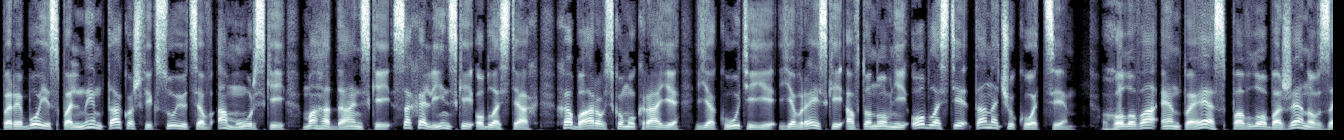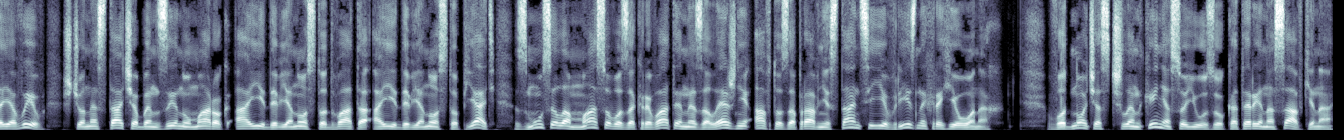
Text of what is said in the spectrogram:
перебої з пальним також фіксуються в Амурській, Магаданській, Сахалінській областях, Хабаровському краї, Якутії, Єврейській автономній області та на Чукотці. Голова НПС Павло Баженов заявив, що нестача бензину марок АІ-92 та АІ-95 змусила масово закривати незалежні автозаправні станції в різних регіонах. Водночас членкиня Союзу Катерина Савкіна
